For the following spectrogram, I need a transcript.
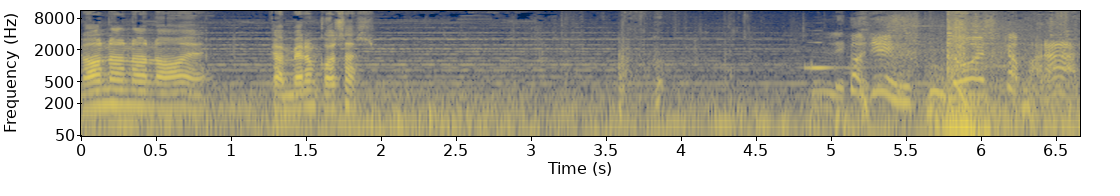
No, no, no, no, eh. Cambiaron cosas. ¡Allí! ¡No escaparás!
